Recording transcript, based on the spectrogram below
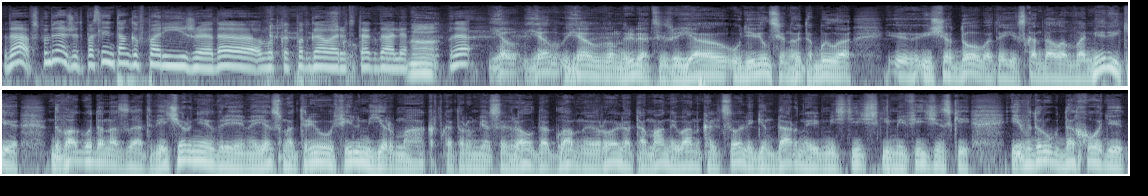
Да? Вспоминаешь же, это последний танго в Париже, да, вот как подговаривают и так далее. Но- Да? Я, я, я вам, ребят, я удивился, но это было э, еще до вот этих скандалов в Америке, два года назад, вечернее время, я смотрю фильм «Ермак», в котором я сыграл да, главную роль. Атаман Иван Кольцо, легендарный, мистический, мифический, и вдруг доходит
